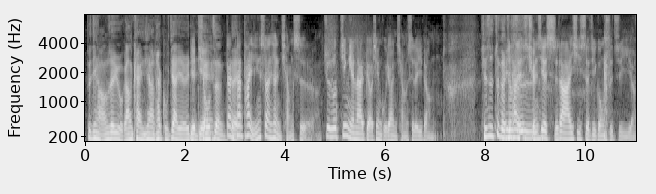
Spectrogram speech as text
最近好像瑞玉，我刚刚看一下，它股价也有一点修正，但但它已经算是很强势了。就是说今年来表现股价很强势的一档。其实这个就是全世界十大 IC 设计公司之一啊。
